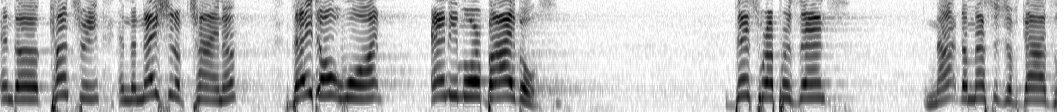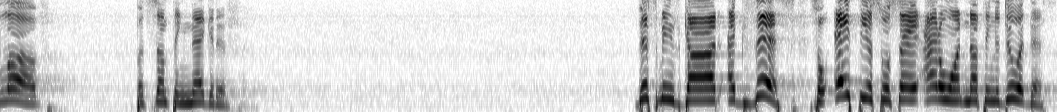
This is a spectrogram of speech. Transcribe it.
in the country in the nation of china they don't want any more bibles. This represents not the message of god's love but something negative This means God exists. So atheists will say, I don't want nothing to do with this.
